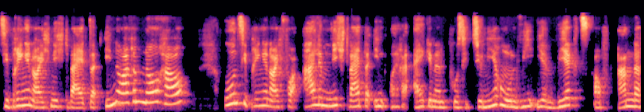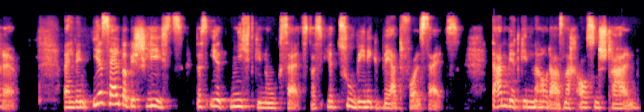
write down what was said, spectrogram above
Sie bringen euch nicht weiter in eurem Know-how und sie bringen euch vor allem nicht weiter in eurer eigenen Positionierung und wie ihr wirkt auf andere. Weil wenn ihr selber beschließt, dass ihr nicht genug seid, dass ihr zu wenig wertvoll seid, dann wird genau das nach außen strahlen.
